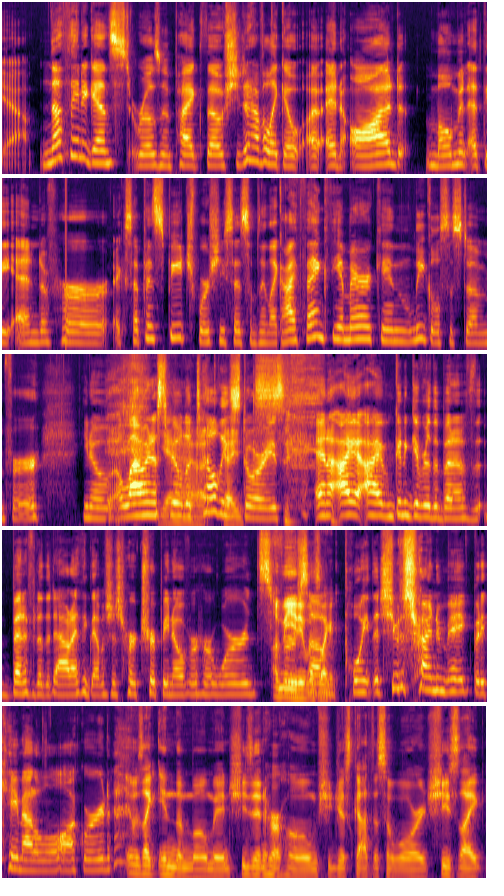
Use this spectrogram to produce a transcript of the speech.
Yeah, nothing against Rosamund Pike though. She did have like a, a, an odd moment at the end of her acceptance speech where she said something like, "I thank the American legal system for, you know, allowing us to be able to tell these yikes. stories." And I I'm gonna give her the benefit benefit of the doubt. I think that was just her tripping over her words. I mean, for it was like- point that she was trying to make, but it came out a little awkward. It was like in the moment. She's in her home. She just got this award. She's like,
